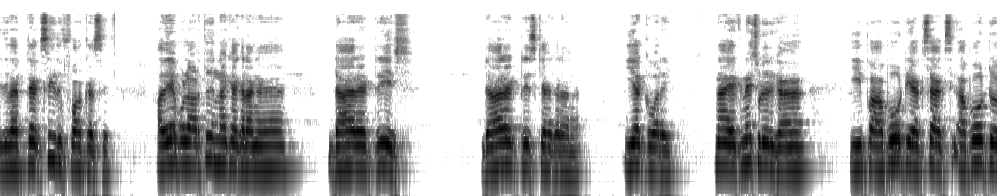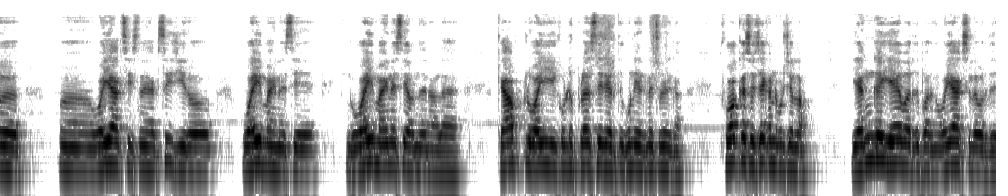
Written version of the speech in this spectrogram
இது vertex இது focus. அதே போல் அடுத்து என்ன கேட்குறாங்க directories directories கேட்குறாங்க இயக்கு வரை. நான் ஏற்கனவே சொல்லியிருக்கேன். இப்போ about x axis about y axis x zero y minus a இங்கே ஒய் மைனஸ் ஏ வந்ததுனால capital y equal to plus a எடுத்துக்கணும்னு ஏற்கனவே சொல்லியிருக்கேன் ஃபோக்கஸ் வச்சே கண்டுபிடிச்சிடலாம். எங்கே ஏ வருது பாருங்கள் ஒய் ஆக்ஸில் வருது.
